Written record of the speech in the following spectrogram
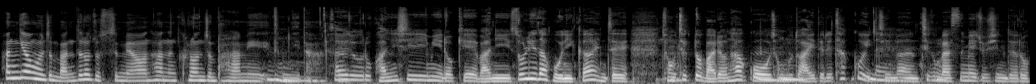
환경을 좀 만들어 줬으면 하는 그런 좀 바람이 음. 듭니다. 사회적으로 관심이 이렇게 많이 쏠리다 보니까 이제 정책도 마련하고 음. 정부도 아이들을 찾고 네. 있지만 네. 지금 말씀해 주신 대로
